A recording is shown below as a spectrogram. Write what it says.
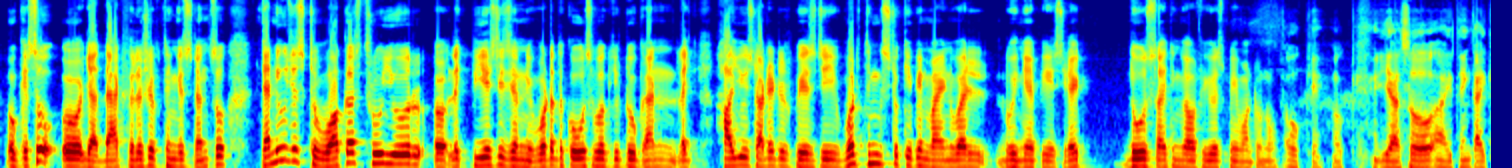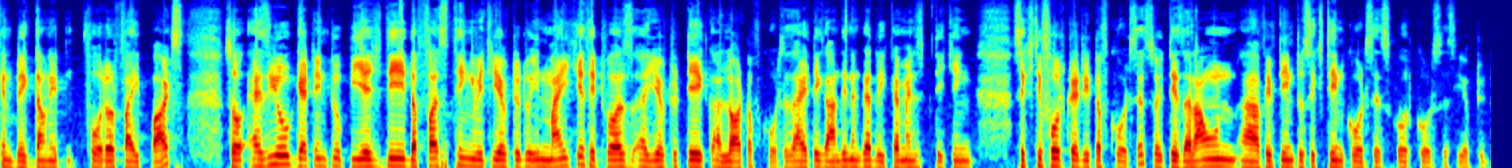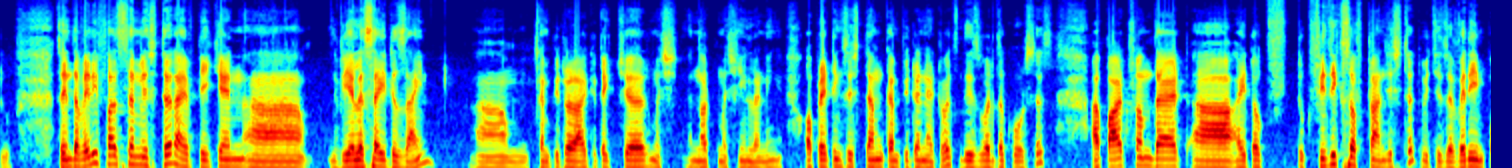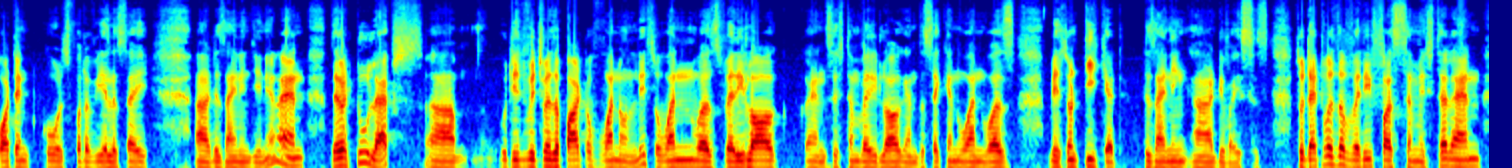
Okay. So uh, yeah, that fellowship thing is done. So can you just walk us through your uh, like PhD journey? What are the coursework you took and like how you started your PhD? What things to keep in mind while doing a PhD? Right. Those I think our viewers may want to know. Okay, okay. Yeah, so I think I can break down it four or five parts. So as you get into PhD, the first thing which you have to do, in my case, it was uh, you have to take a lot of courses. IIT Gandhinagar recommends taking 64 credit of courses. So it is around uh, 15 to 16 courses, core courses you have to do. So in the very first semester, I have taken uh, VLSI design, um, computer architecture, mach- not machine learning, operating system, computer networks. These were the courses. Apart from that, uh, I took took physics of transistor, which is a very important course for a VLSI uh, design engineer. And there were two labs, um, which is which was a part of one only. So one was Verilog and system Verilog, and the second one was based on TCAD designing uh, devices. So that was the very first semester, and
